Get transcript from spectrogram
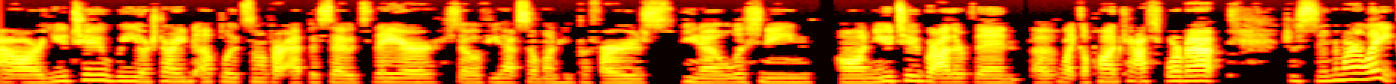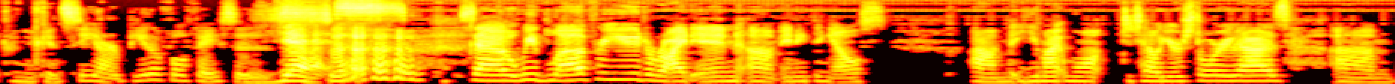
our YouTube. We are starting to upload some of our episodes there. So if you have someone who prefers, you know, listening on YouTube rather than uh, like a podcast format, just send them our link. And you can see our beautiful faces. Yes. so we'd love for you to write in um, anything else um, that you might want to tell your story as. Um,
